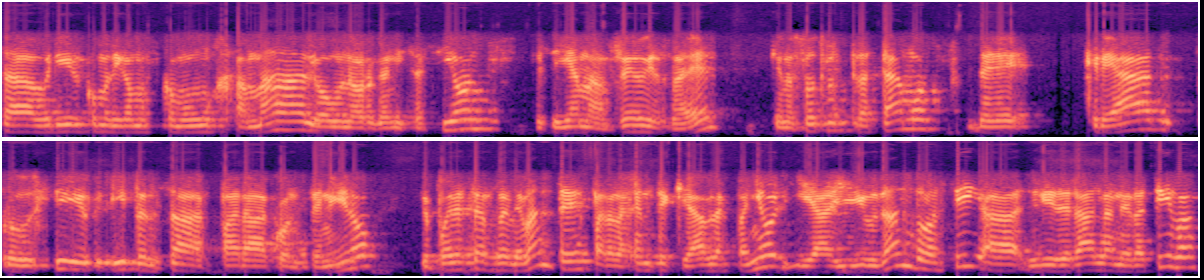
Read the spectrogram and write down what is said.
a abrir como digamos como un jamal o una organización que se llama Veo Israel, que nosotros tratamos de crear, producir y pensar para contenido que puede ser relevante para la gente que habla español y ayudando así a liderar la narrativa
